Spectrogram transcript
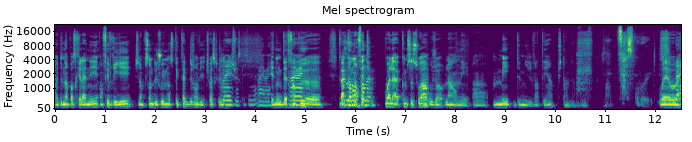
euh, de n'importe quelle année, en février, j'ai l'impression de jouer mon spectacle de janvier, tu vois ce que je veux dire? Ouais, je vois ce que tu veux dire. Ouais, ouais. Et donc d'être un peu, euh, bah comme en fait, de- voilà, comme ce soir Mm. où genre là on est en mai 2021, putain on est en- Fast forward. Ouais, ouais, ouais.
